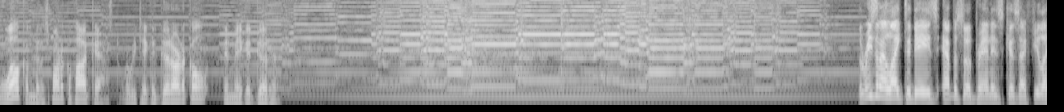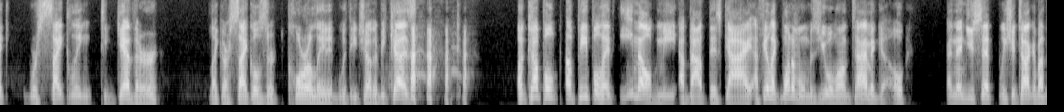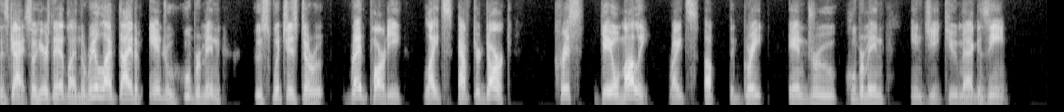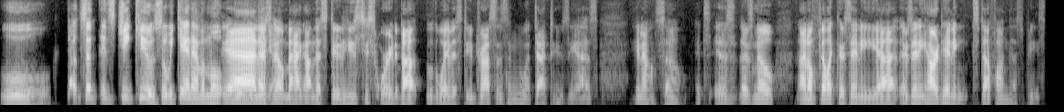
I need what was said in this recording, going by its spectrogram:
Welcome to the Smarticle Podcast, where we take a good article and make it gooder. The reason I like today's episode, Brandon, is because I feel like we're cycling together, like our cycles are correlated with each other. Because a couple of people had emailed me about this guy. I feel like one of them was you a long time ago. And then you said we should talk about this guy. So here's the headline The real life diet of Andrew Huberman, who switches to Red Party Lights After Dark. Chris Gayomali writes up the great Andrew Huberman in GQ magazine. Ooh. So it's GQ, so we can't have a mo. Yeah, there's no mag on this dude. He's just worried about the way this dude dresses and what tattoos he has. You know, so it's, it's there's no. I don't feel like there's any uh, there's any hard hitting stuff on this piece.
